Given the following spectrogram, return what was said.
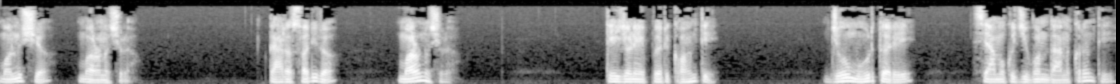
ମନୁଷ୍ୟ ମରଣଶୀଳ। ତାହାର ଶରୀର ମରଣଶୀଳ। କେହି ଜଣେ ଏପରି କହନ୍ତି ଯେଉଁ ମୁହୂର୍ତ୍ତରେ ସେ ଆମକୁ ଜୀବନ ଦାନ କରନ୍ତି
